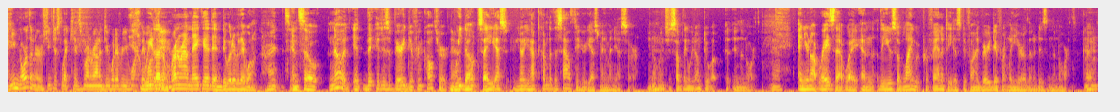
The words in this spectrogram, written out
And you Northerners, you just let kids run around and do whatever you want. They we let do. them run around naked and do whatever they want, right? And so, no, it, it, th- it is a very different culture. Yeah. We don't say yes, you know, you have to come to the south to hear yes, ma'am, and yes, sir. You know, Mm-hmm. which is something we don't do up in the north. Yeah. And you're not raised that way. And the use of language, profanity, is defined very differently here than it is in the north. Okay, Mhm.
